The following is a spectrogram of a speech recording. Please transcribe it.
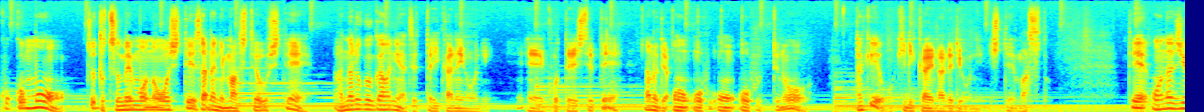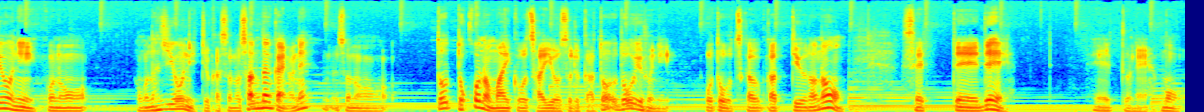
ここもちょっと詰め物をして、さらにマステをして、アナログ側には絶対いかないように、え、固定してて、なのでオンオフ、オンオフっていうのをだけを切り替えられるようにしてますと。で、同じように、この、同じようにっていうか、その3段階のね、そのどどこのマイクを採用するかとどういうふうに音を使うかっていうのの設定でえー、っとねも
